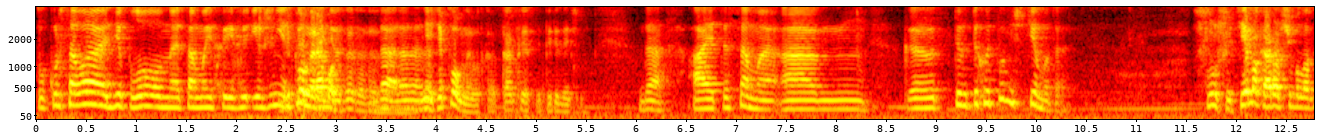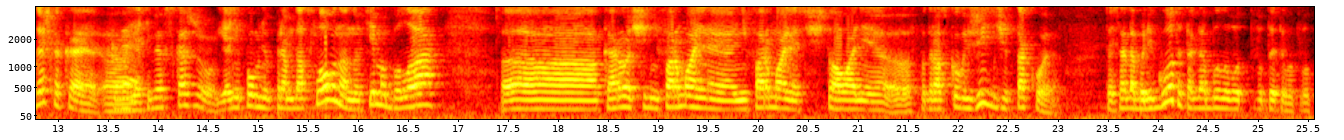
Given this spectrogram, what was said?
Ку- Курсовая, дипломная, там их, их, их же несколько Дипломная работа, идет. да, да, да. Да, да, да. Не, да. дипломная вот кон- конкретно перед этим. Да. А это самое, а, ты, ты хоть помнишь тему-то? Слушай, тема, короче, была, знаешь, какая? Э, Какая? Я тебе скажу. Я не помню прям дословно, но тема была, э, короче, неформальное, неформальное существование э, в подростковой жизни, что-то такое. То есть тогда были годы, тогда было вот, вот это вот, вот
